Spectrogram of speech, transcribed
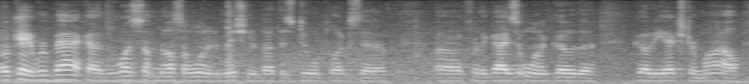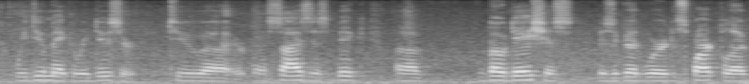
Okay, we're back. Uh, there was something else I wanted to mention about this dual plug setup. Uh, for the guys that want to go the go the extra mile, we do make a reducer to uh, uh, size this big uh, bodacious is a good word spark plug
